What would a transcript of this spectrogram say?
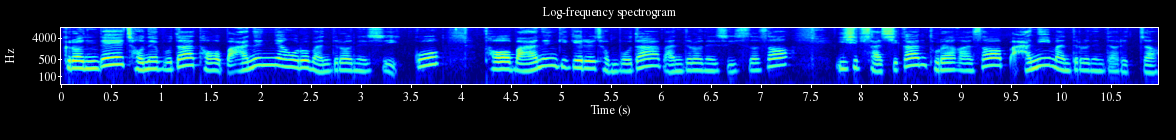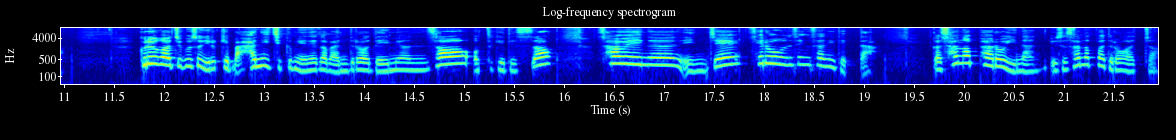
그런데 전에보다 더 많은 양으로 만들어낼 수 있고 더 많은 기계를 전보다 만들어낼 수 있어서 24시간 돌아가서 많이 만들어낸다 그랬죠. 그래가지고서 이렇게 많이 지금 얘네가 만들어내면서 어떻게 됐어? 사회는 이제 새로운 생산이 됐다. 그러니까 산업화로 인한 여기서 산업화 들어갔죠.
